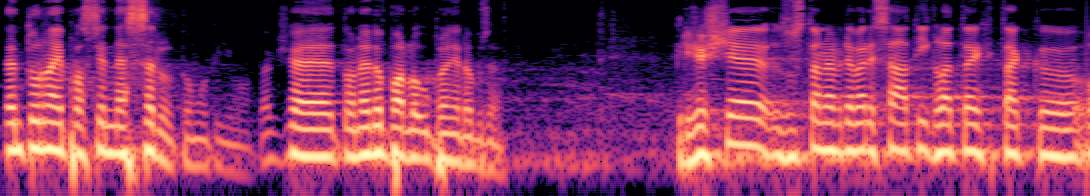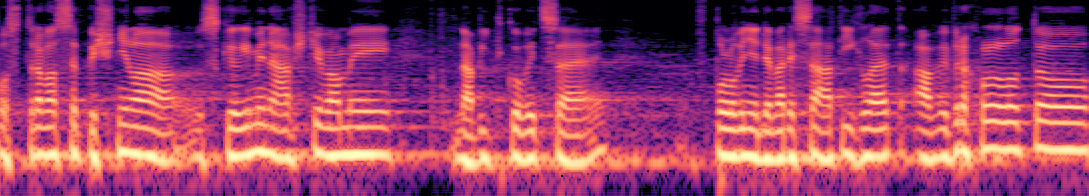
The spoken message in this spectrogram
ten turnaj prostě nesedl tomu týmu, takže to nedopadlo úplně dobře. Když ještě zůstane v 90. letech, tak eh, Ostrava se pišnila skvělými návštěvami na Vítkovice v polovině 90. let a vyvrcholilo to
